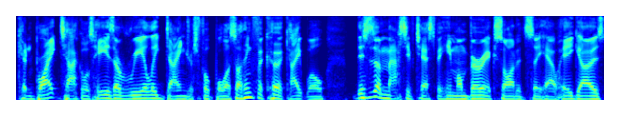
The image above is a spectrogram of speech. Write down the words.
can break tackles. He is a really dangerous footballer. So I think for Kurt Capewell, this is a massive test for him. I'm very excited to see how he goes.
